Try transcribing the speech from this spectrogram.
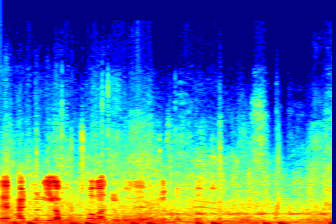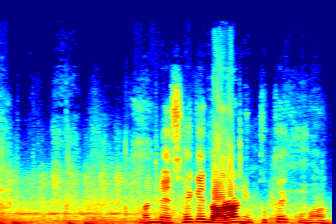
내 발전기가 뭉쳐가지고 어쩔 수 없어. 맞네. 세 개 나란히 붙어 있구만.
